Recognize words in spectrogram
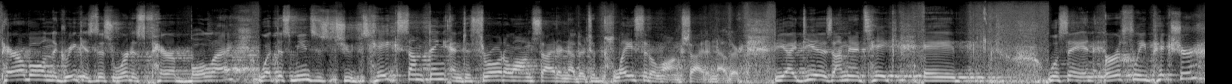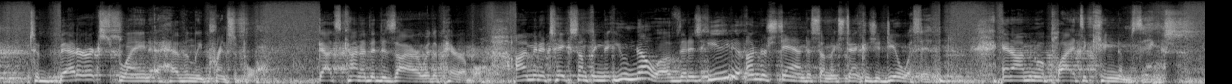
Parable in the Greek is this word is parabole. What this means is to take something and to throw it alongside another, to place it alongside another. The idea is I'm going to take a, we'll say, an earthly picture to better explain a heavenly principle. That's kind of the desire with a parable. I'm going to take something that you know of that is easy to understand to some extent because you deal with it, and I'm going to apply it to kingdom things.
